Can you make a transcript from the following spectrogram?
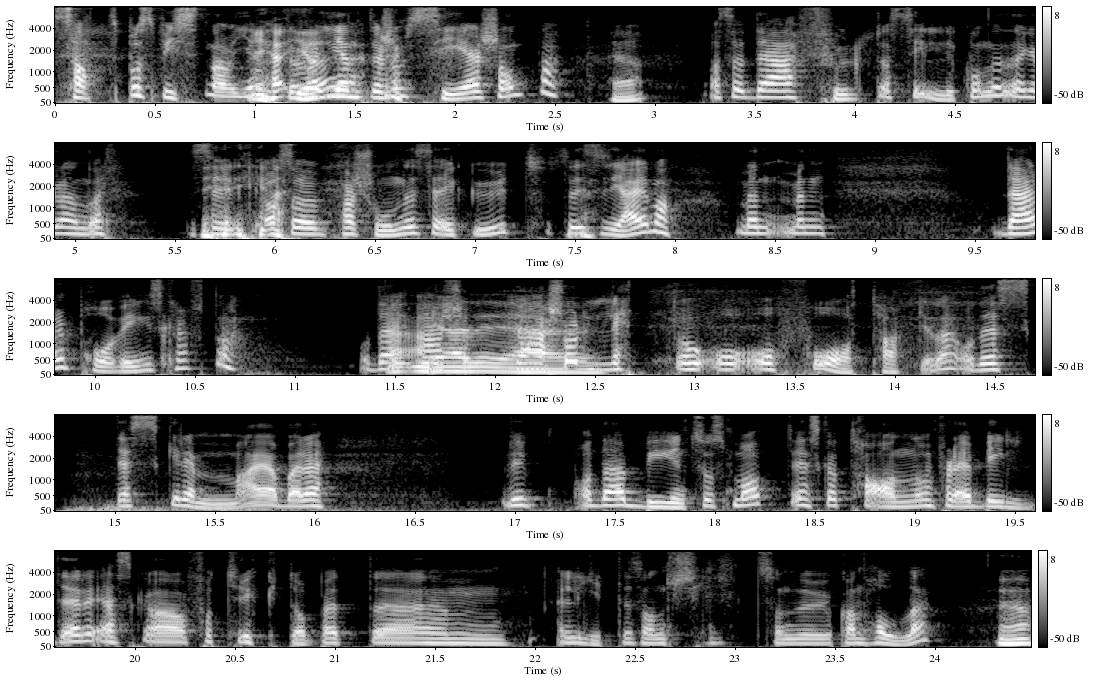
satt på spissen av jenter, Ja, ja, jenter som ser sånt, da. Ja. Altså, det er fullt av silikon i det greiene der. Ser. Altså, Personlig ser ikke ut, syns jeg, da. Men, men det er en påvirkningskraft, da. Og det er, det så, det er så lett å, å, å få tak i det, og det, det skremmer meg. Jeg bare vi, Og det har begynt så smått. Jeg skal ta noen flere bilder. Jeg skal få trykt opp et um, lite sånn skilt som du kan holde. Ja.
